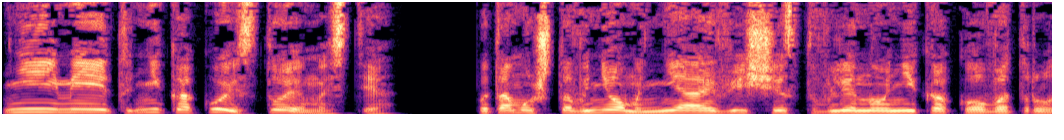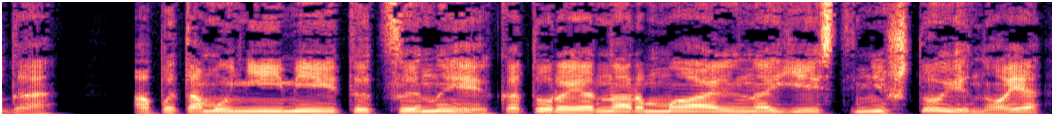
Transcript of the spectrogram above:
не имеет никакой стоимости, потому что в нем не овеществлено никакого труда, а потому не имеет и цены, которая нормально есть не что иное,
